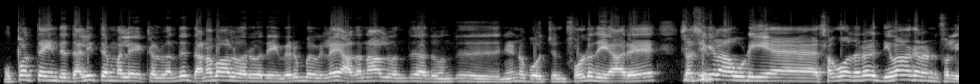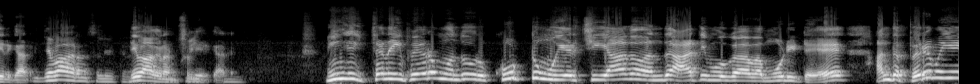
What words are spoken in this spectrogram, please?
முப்பத்தைந்து தலித் எம்எல்ஏக்கள் வந்து தனபால் வருவதை விரும்பவில்லை. அதனால் வந்து அது வந்து நின்று போச்சுன்னு சொல்றது யாரு? சசிகலாவுடைய சகோதரர் திவாகரன் சொல்லியிருக்காரு. திவாகரன் சொல்லியிருக்காரு. திவாகரன் சொல்லியிருக்காரு. நீங்க இத்தனை பேரும் வந்து ஒரு கூட்டு முயற்சியாக வந்து அதிமுகவை மூடிட்டு அந்த பெருமையை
